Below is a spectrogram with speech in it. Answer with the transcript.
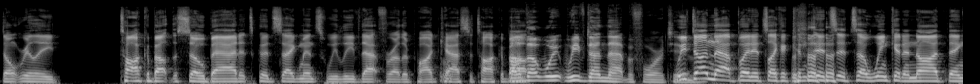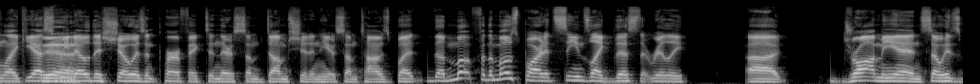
don't really talk about the so bad it's good segments. We leave that for other podcasts to talk about. Although we we've done that before too. We've done that, but it's like a con- it's it's a wink and a nod thing. Like, yes, we know this show isn't perfect, and there's some dumb shit in here sometimes. But the mo- for the most part, it's scenes like this that really uh, draw me in. So his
